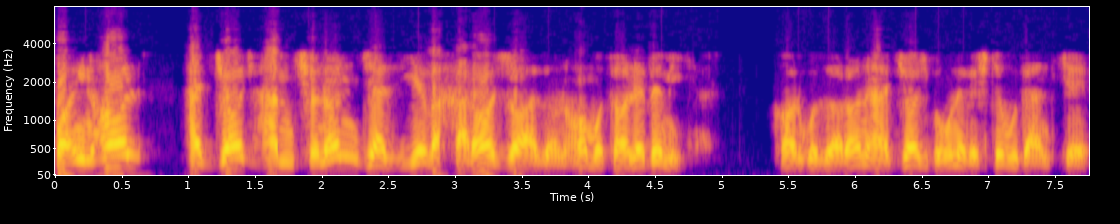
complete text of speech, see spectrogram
با این حال حجاج همچنان جزیه و خراج را از آنها مطالبه می کرد. کارگزاران حجاج به او نوشته بودند که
